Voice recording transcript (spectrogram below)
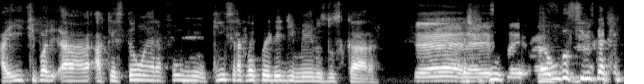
Aí, tipo, a, a questão era, meu, quem será que vai perder de menos dos caras? É, isso aí, é um dos times que, que,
